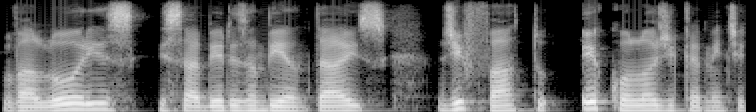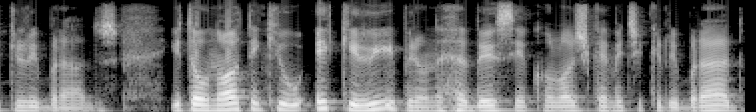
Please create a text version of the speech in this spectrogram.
valores e saberes ambientais de fato ecologicamente equilibrados. Então notem que o equilíbrio né, desse ecologicamente equilibrado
